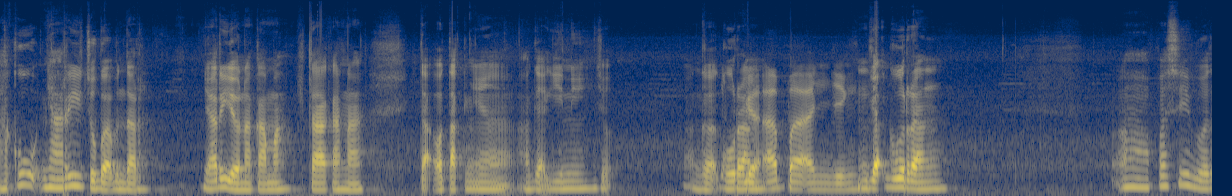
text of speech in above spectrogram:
Aku nyari coba bentar. Nyari ya nakama kita karena kita otaknya agak gini, Cuk. Enggak kurang. Enggak apa anjing. Enggak kurang. Apa sih buat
